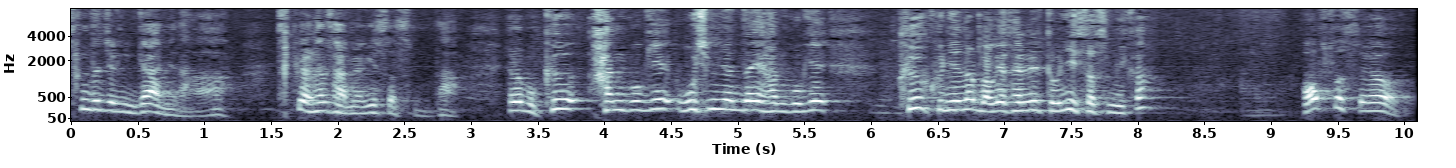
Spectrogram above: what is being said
상대적인 게 아니라 특별한 사명이 있었습니다. 여러분, 그 한국이, 50년대의 한국이 그 군인을 먹여 살릴 돈이 있었습니까? 없었어요.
